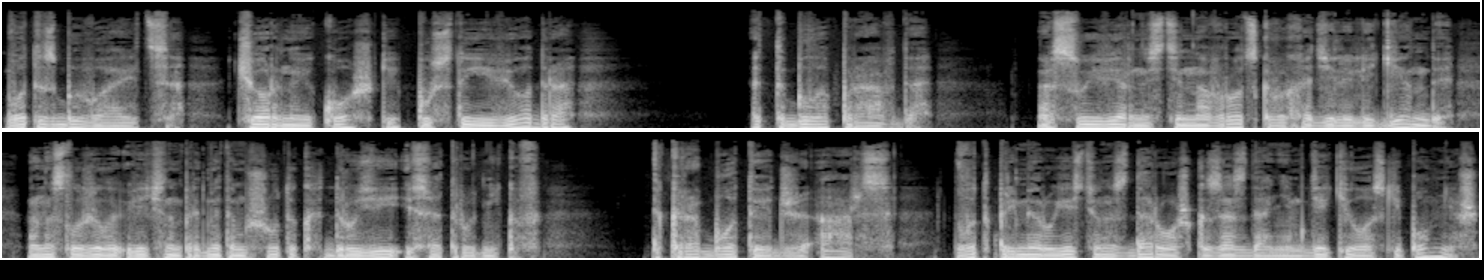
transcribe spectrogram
«Вот и сбывается. Черные кошки, пустые ведра». Это была правда. О суеверности Навродского ходили легенды. Она служила вечным предметом шуток друзей и сотрудников. «Так работает же, Арс!» Вот, к примеру, есть у нас дорожка за зданием, где киоски, помнишь?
